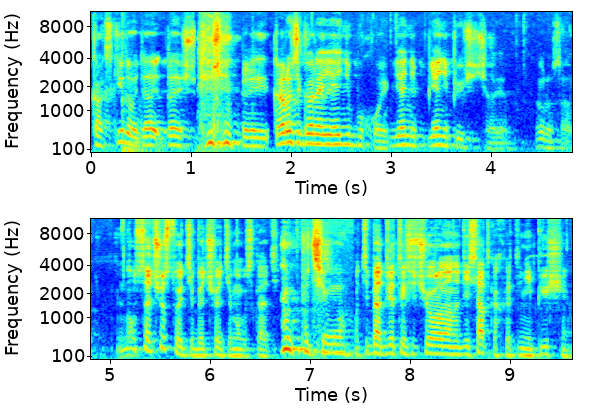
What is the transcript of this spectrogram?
как скидывать, да, да еще. Короче говоря, я не бухой. Я не, я не пьющий человек. Ну, сочувствую тебе, что я тебе могу сказать. Почему? У тебя 2000 урона на десятках, это не пищи.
